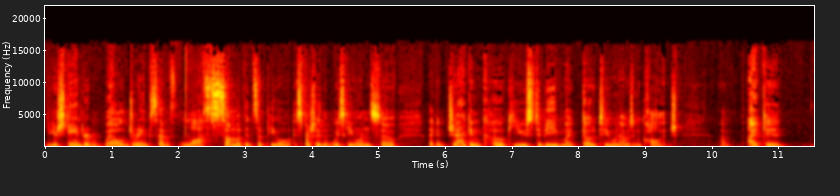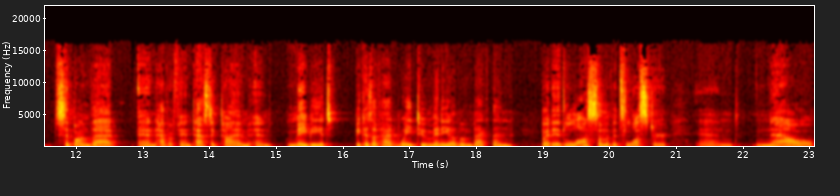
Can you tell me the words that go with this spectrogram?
your standard well drinks have lost some of its appeal, especially the whiskey ones. So, like a Jack and Coke used to be my go to when I was in college. Um, I could sip on that and have a fantastic time. And maybe it's because I've had way too many of them back then, but it lost some of its luster. And now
